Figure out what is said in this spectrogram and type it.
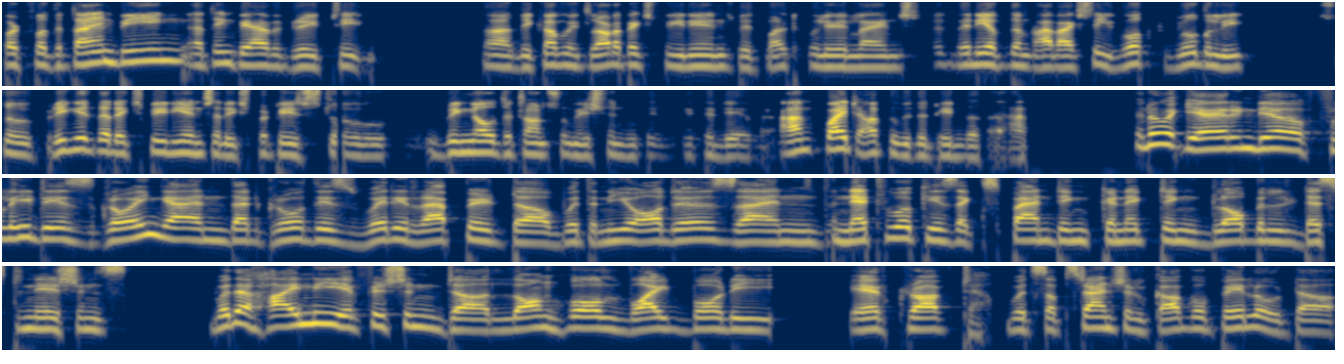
But for the time being, I think we have a great team. Uh, they come with a lot of experience with multiple airlines. Many of them have actually worked globally so bring in that experience and expertise to bring out the transformation within, within the I'm quite happy with the team that I have. You know, Air India fleet is growing and that growth is very rapid uh, with new orders and network is expanding, connecting global destinations with a highly efficient uh, long-haul wide-body aircraft with substantial cargo payload. Uh,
